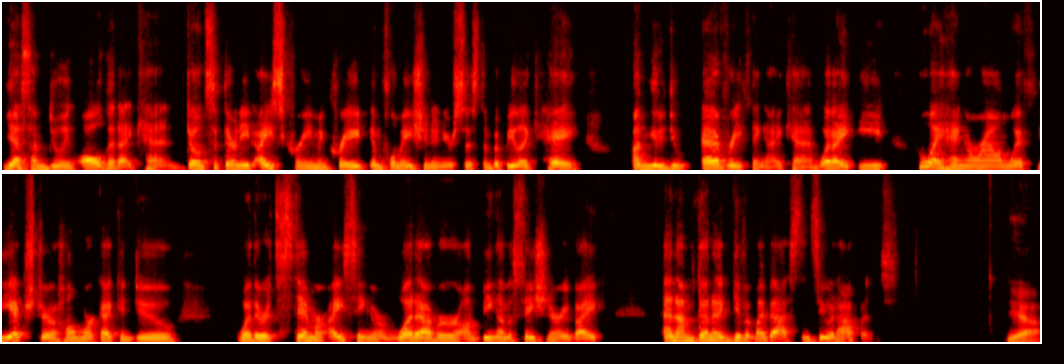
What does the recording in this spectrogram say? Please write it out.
yes, I'm doing all that I can. Don't sit there and eat ice cream and create inflammation in your system, but be like, hey, I'm going to do everything I can what I eat, who I hang around with, the extra homework I can do, whether it's stim or icing or whatever, on being on the stationary bike. And I'm going to give it my best and see what happens. Yeah,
